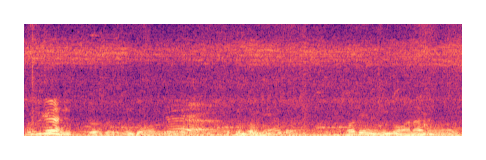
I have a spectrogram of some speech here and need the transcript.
모르겠네. 저, 저, 운동하고, 운동. 운동해야 돼. 허리는 운동 안 하면.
